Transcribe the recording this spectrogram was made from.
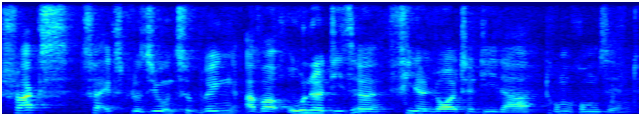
Trucks zur Explosion zu bringen, aber ohne diese vielen Leute, die da drumherum sind.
